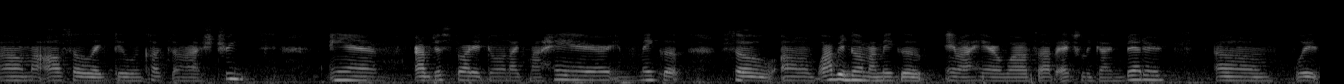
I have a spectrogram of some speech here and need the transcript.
Um, I also like doing customized treats, and I've just started doing like my hair and my makeup. So um, well, I've been doing my makeup and my hair a while, so I've actually gotten better um, with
